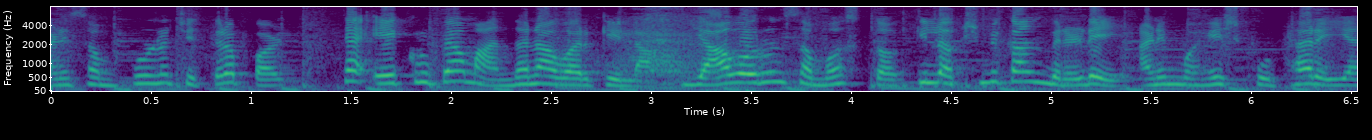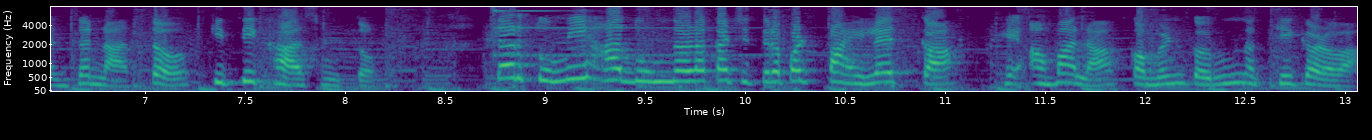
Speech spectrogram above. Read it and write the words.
आणि संपूर्ण चित्रपट त्या एक रुपया मानधनावर केला. यावरून समजतं की लक्ष्मीकांत बेर्डे आणि महेश कोठारे यांचं नातं किती खास होतं. तर तुम्ही हा धुमधडका चित्रपट पाहिलायत का? हे आम्हाला कमेंट करून नक्की कळवा.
